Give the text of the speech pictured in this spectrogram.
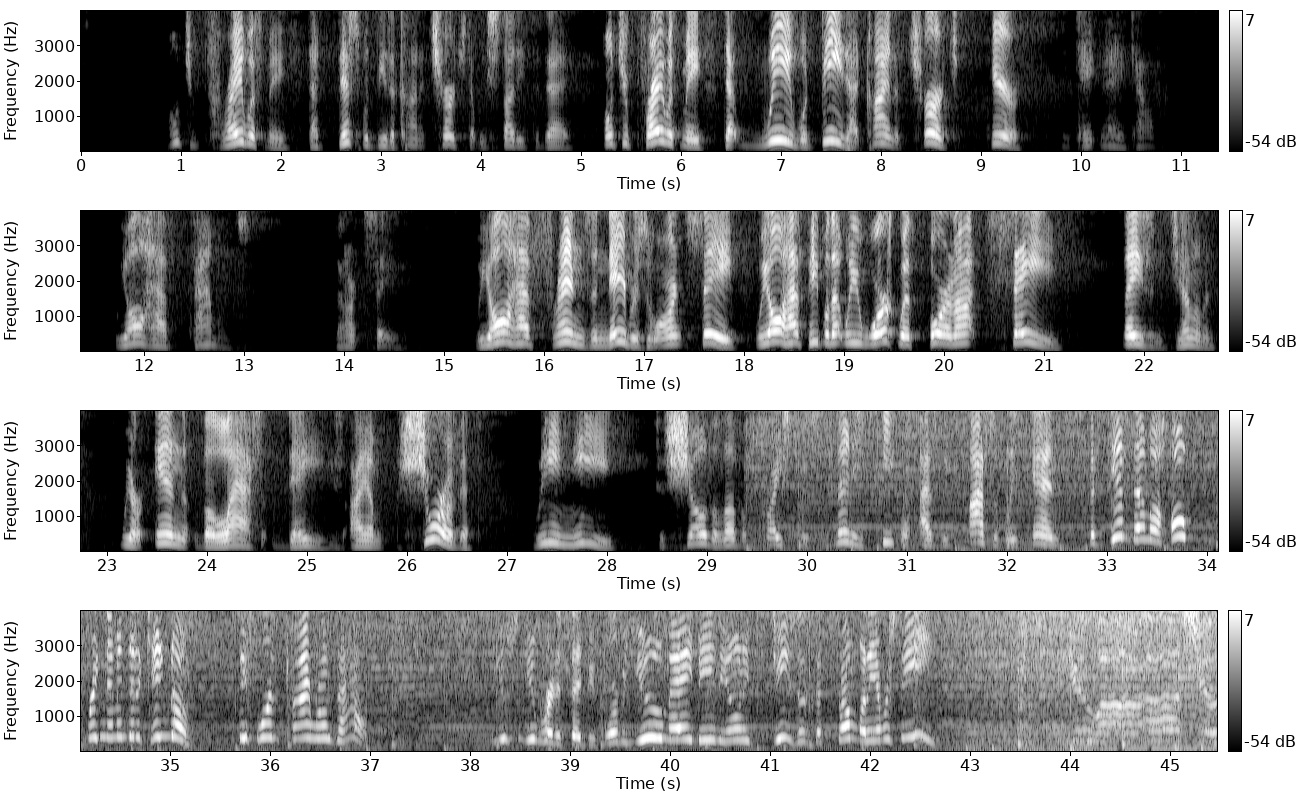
Won't you pray with me that this would be the kind of church that we studied today? Won't you pray with me that we would be that kind of church here in Cape May, Calvary? We all have families that aren't saved. We all have friends and neighbors who aren't saved. We all have people that we work with who are not saved. Ladies and gentlemen, we are in the last days. I am sure of it. We need to show the love of Christ to as many people as we possibly can to give them a hope, bring them into the kingdom before the time runs out. You've, you've heard it said before, but you may be the only Jesus that somebody ever sees. You are a sure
